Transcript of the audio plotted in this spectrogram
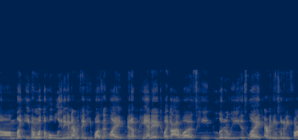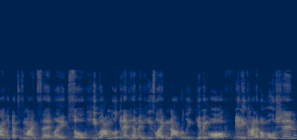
um, like even with the whole bleeding and everything, he wasn't like in a panic like I was. He literally is like, everything's gonna be fine. Like that's his mindset. Like, so he, I'm looking at him and he's like not really giving off any kind of emotion.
